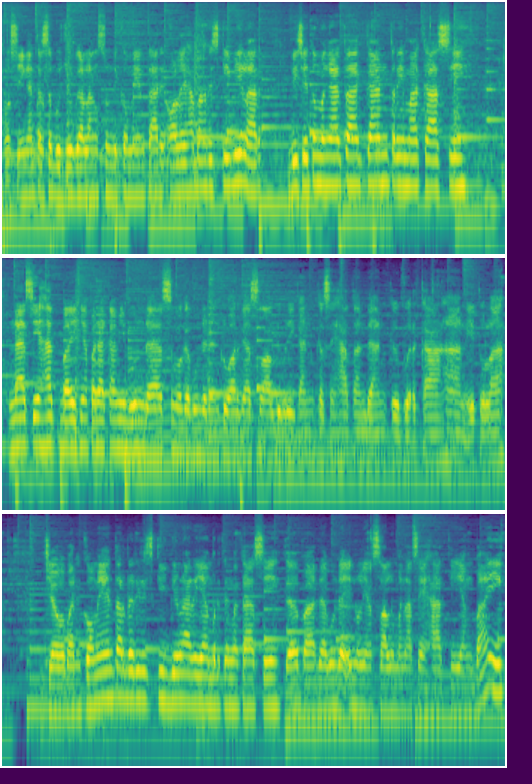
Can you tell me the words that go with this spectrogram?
Postingan tersebut juga langsung dikomentari oleh Abang Rizky Bilar. Di situ mengatakan terima kasih Nasihat baiknya pada kami bunda, semoga bunda dan keluarga selalu diberikan kesehatan dan keberkahan. Itulah jawaban komentar dari Rizky Bilar yang berterima kasih kepada Bunda Inul yang selalu menasehati yang baik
